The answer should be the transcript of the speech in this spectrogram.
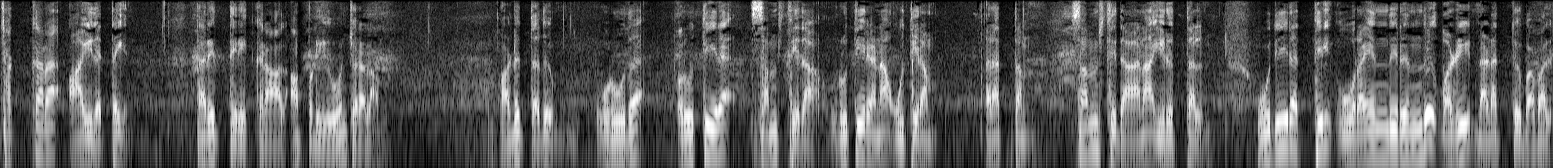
சக்கர ஆயுதத்தை தரித்திருக்கிறாள் அப்படியும் சொல்லலாம். அடுத்தது ருத ருத்திர சம்ஸ்திதா. ருத்திரனா உத்திரம் ரத்தம் சம்ஸ்திதானா இருத்தல். உதிரத்தில் உறைந்திருந்து வழி நடத்துபவள்.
